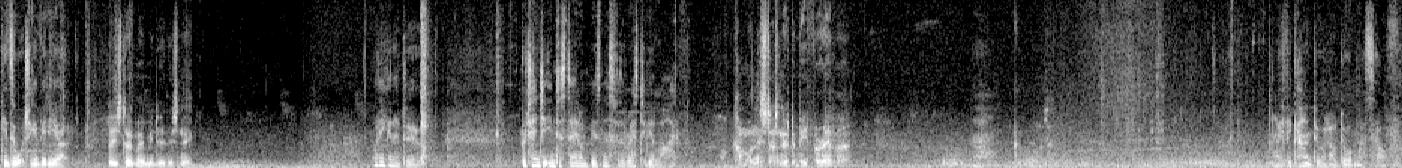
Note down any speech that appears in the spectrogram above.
Kids are watching a video. Please don't make me do this, Nick. What are you going to do? Pretend you're interstate on business for the rest of your life? Oh, come on, this doesn't have to be forever. Oh, well, if you can't do it, I'll do it myself.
